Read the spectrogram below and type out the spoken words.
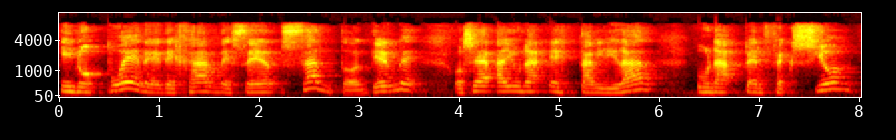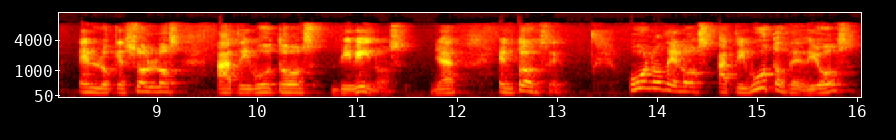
y no puede dejar de ser santo, ¿entiende? O sea, hay una estabilidad, una perfección en lo que son los atributos divinos, ¿ya? Entonces, uno de los atributos de Dios,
